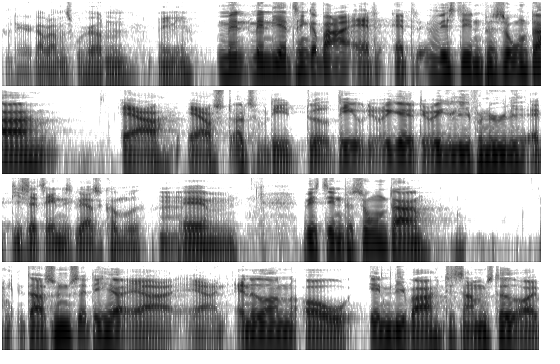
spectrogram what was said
Men det kan godt være, man skulle høre den egentlig. Men, men jeg tænker bare, at, at hvis det er en person, der er, er altså fordi, du ved, det er, jo, det, er jo ikke, det er jo ikke lige for nylig, at de sataniske vers er kommet ud. Mm. Øhm, hvis det er en person, der, der synes, at det her er, er en andederen, og endelig var det samme sted, og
